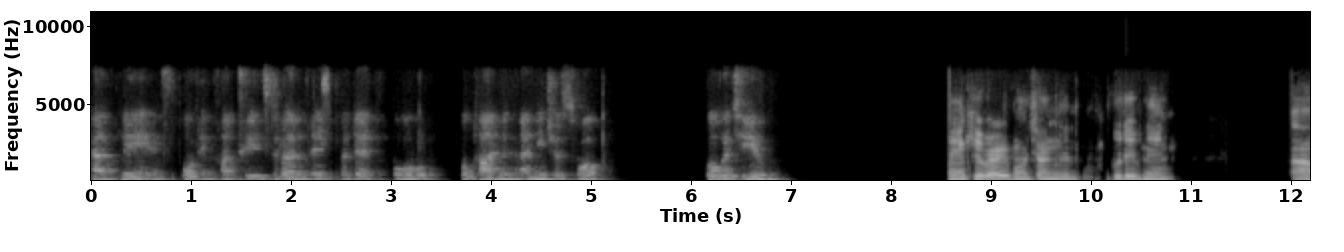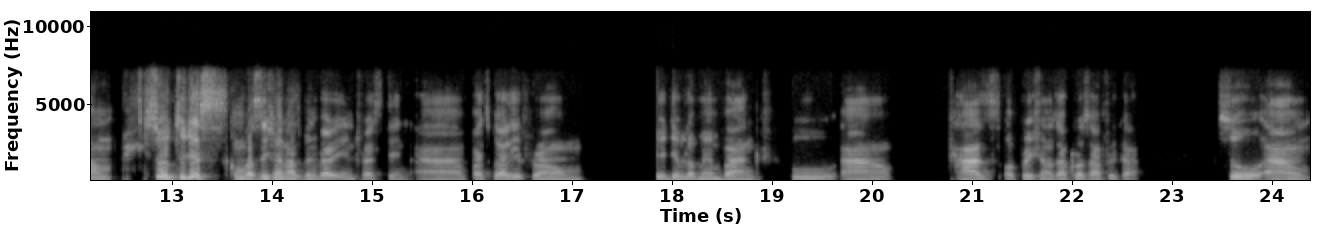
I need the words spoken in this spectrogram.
can play in supporting countries developing a debt for, for climate and nature swap. Over to you. Thank you very much and good evening. Um, so today's conversation has been very interesting, uh, particularly from the development bank who uh, has operations across Africa. So um,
